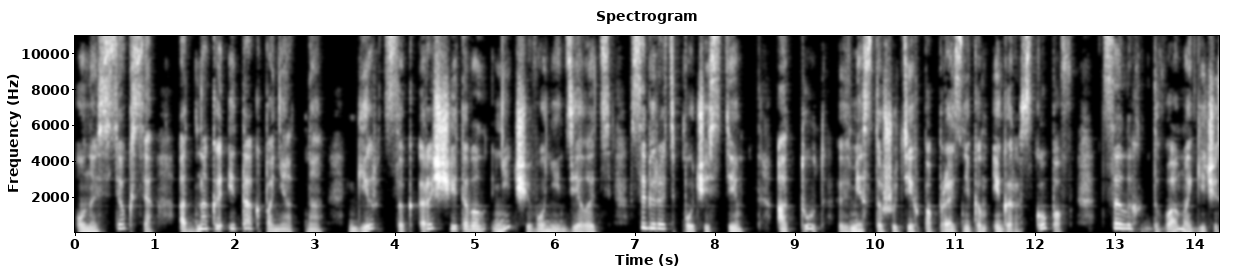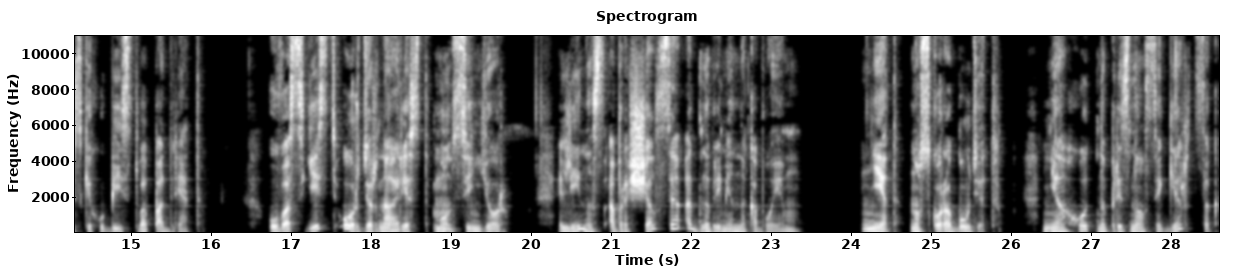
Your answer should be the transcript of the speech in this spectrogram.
Он осекся, однако и так понятно. Герцог рассчитывал ничего не делать, собирать почести. А тут вместо шутих по праздникам и гороскопов целых два магических убийства подряд. «У вас есть ордер на арест, монсеньор?» Линос обращался одновременно к обоим. «Нет, но скоро будет», Неохотно признался герцог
